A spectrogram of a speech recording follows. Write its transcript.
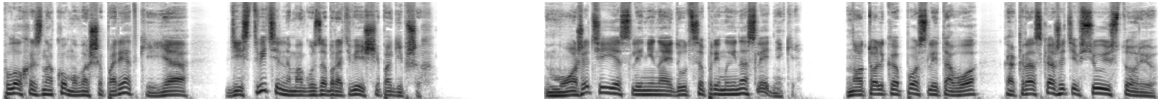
плохо знакомы ваши порядки, я действительно могу забрать вещи погибших?» Можете, если не найдутся прямые наследники. Но только после того, как расскажете всю историю,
